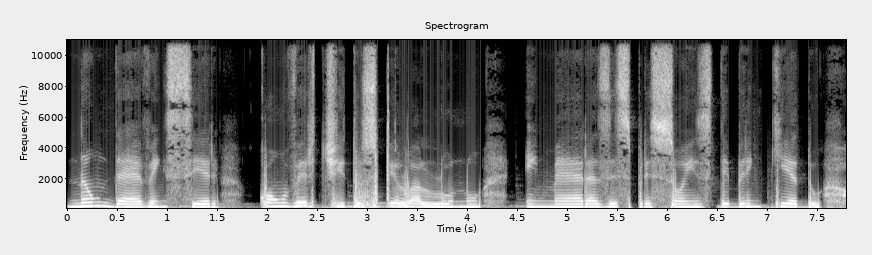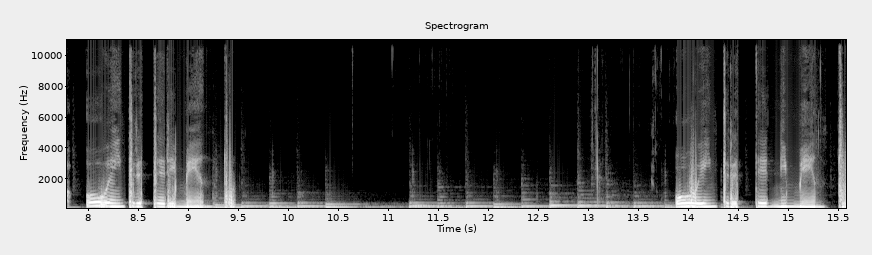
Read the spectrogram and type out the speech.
não devem ser convertidos pelo aluno em meras expressões de brinquedo ou entretenimento. Ou entretenimento.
